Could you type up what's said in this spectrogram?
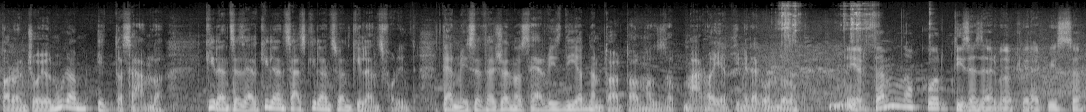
parancsoljon, uram, itt a számla. 9999 forint. Természetesen a szervizdíjat nem tartalmazza, már ha érti, mire gondolok. Értem, akkor tízezerből kérek vissza.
